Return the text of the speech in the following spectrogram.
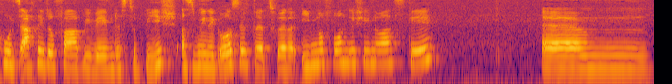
kommt es auch ein darauf an, bei wem das du bist. Also meine Großeltern hat es früher immer von der Chinoise gegeben. Ähm,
